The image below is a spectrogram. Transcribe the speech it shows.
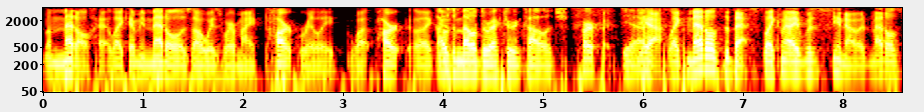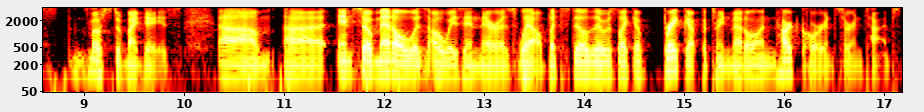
metal head. Like I mean, metal is always where my heart really what heart like I was a metal director in college. perfect. Yeah. Yeah. like metal's the best. Like I was, you know, metal's most of my days. Um, uh, and so metal was always in there as well. But still, there was like a breakup between metal and hardcore in certain times.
